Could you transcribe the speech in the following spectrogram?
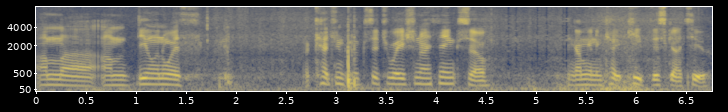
I'm, uh, I'm dealing with a catch and cook situation, I think. So I think I'm gonna keep this guy too.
